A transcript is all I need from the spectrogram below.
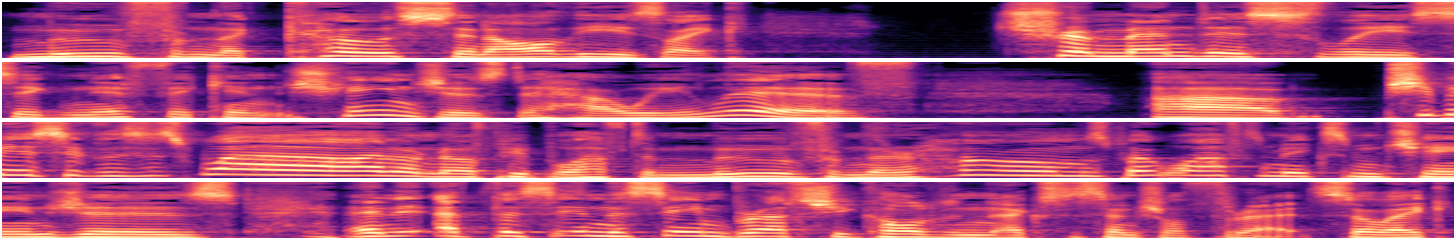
move from the coast and all these like tremendously significant changes to how we live. Uh, she basically says, well, I don't know if people have to move from their homes, but we'll have to make some changes. And at this, in the same breath, she called it an existential threat. So like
